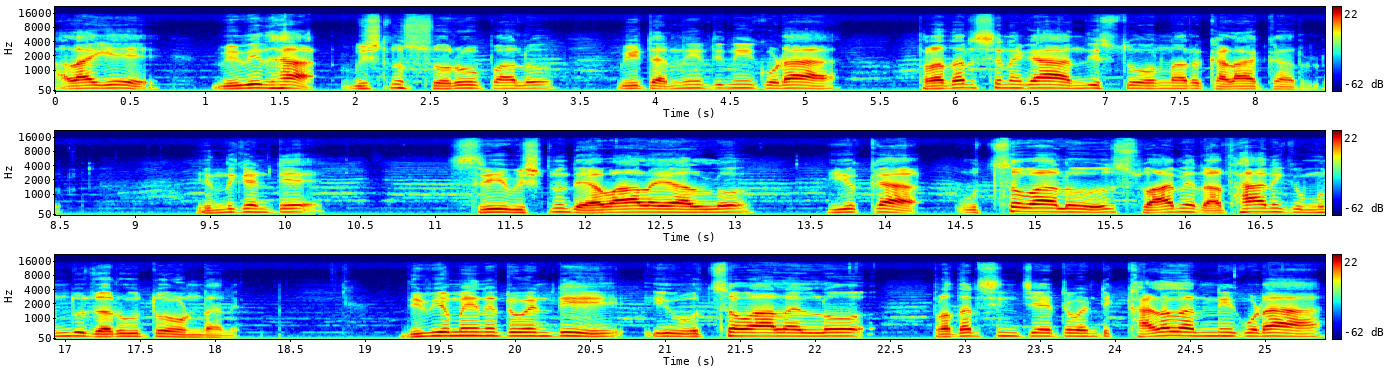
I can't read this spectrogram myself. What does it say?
అలాగే వివిధ విష్ణు స్వరూపాలు వీటన్నిటినీ కూడా ప్రదర్శనగా అందిస్తూ ఉన్నారు కళాకారులు. ఎందుకంటే శ్రీ విష్ణు దేవాలయాల్లో ఈ యొక్క ఉత్సవాలు స్వామి రథానికి ముందు జరుగుతూ ఉండాలి. దివ్యమైనటువంటి ఈ ఉత్సవాలలో ప్రదర్శించేటువంటి కళలన్నీ కూడా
